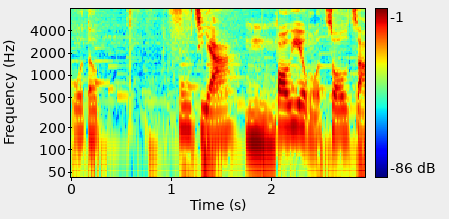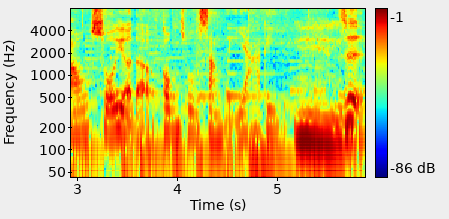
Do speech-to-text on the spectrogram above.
我的夫家，嗯，抱怨我周遭所有的工作上的压力，嗯，可是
